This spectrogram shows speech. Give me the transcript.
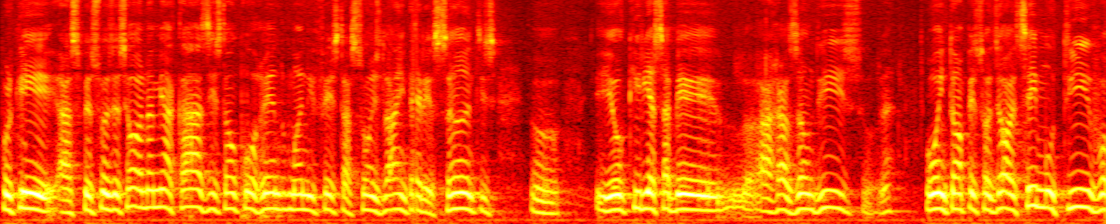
porque as pessoas dizem assim, oh, na minha casa estão ocorrendo manifestações lá interessantes, eu queria saber a razão disso. Né? Ou então a pessoa diz, olha, sem motivo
